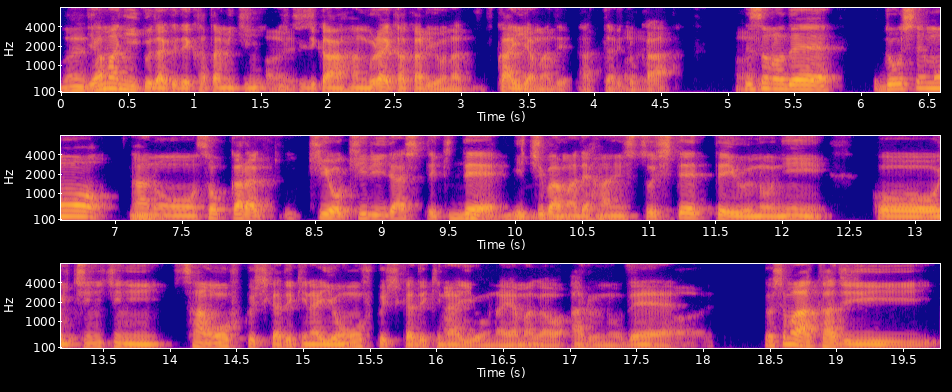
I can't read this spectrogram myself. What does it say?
ね。山に行くだけで片道1時間半ぐらいかかるような深い山であったりとか。ですので、どうしても、あの、そこから木を切り出してきて、市場まで搬出してっていうのに、こう、1日に3往復しかできない、4往復しかできないような山があるので、どうしても赤字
